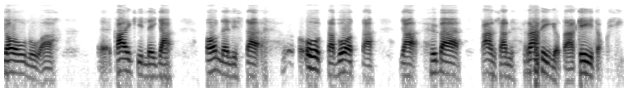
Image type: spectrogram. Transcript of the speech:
joulua kaikille ja onnellista uutta vuotta ja hyvää kansan radiota. Kiitoksia.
